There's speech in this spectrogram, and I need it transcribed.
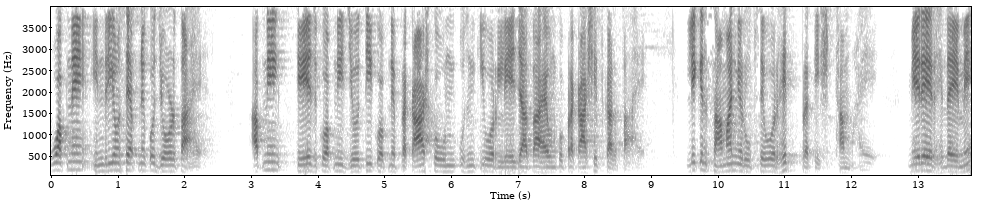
वो अपने इंद्रियों से अपने को जोड़ता है। अपनी तेज को, अपनी ज्योति को, अपने प्रकाश को उन, उनकी ओर ले जाता है, उनको प्रकाशित करता है। लेकिन सामान्य रूप से वो हृत प्रतिष्ठम है। मेरे हृदय में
